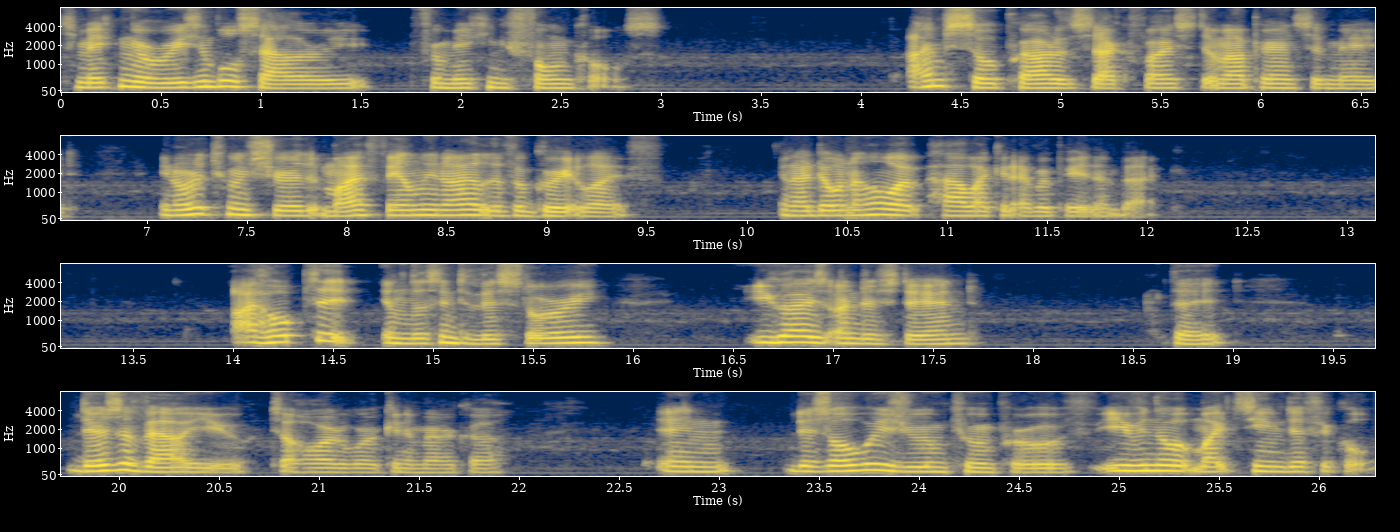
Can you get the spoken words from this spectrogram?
to making a reasonable salary for making phone calls. I'm so proud of the sacrifice that my parents have made in order to ensure that my family and I live a great life, and I don't know how I, could ever pay them back. I hope that in listening to this story, you guys understand that there's a value to hard work in America, and there's always room to improve, even though it might seem difficult.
